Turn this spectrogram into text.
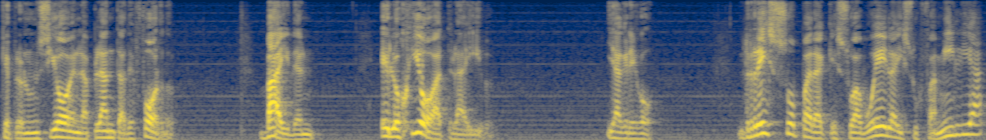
que pronunció en la planta de Ford, Biden elogió a Tlaib y agregó, rezo para que su abuela y su familia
